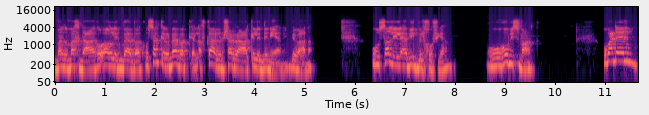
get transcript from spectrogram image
مخدعك وأغلق بابك وسكر بابك الأفكار المشرعة على كل الدنيا يعني بمعنى. وصلي لأبيك بالخفية وهو بيسمعك. وبعدين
